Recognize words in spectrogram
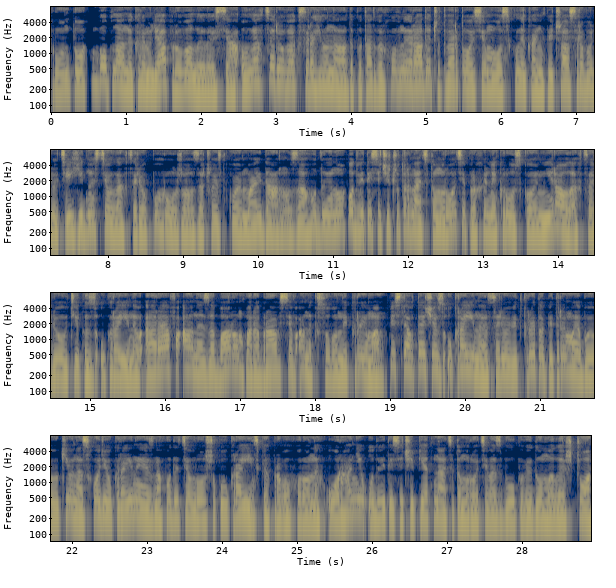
фронту, бо плани Кремля провалилися. Олег Царьов, екс-регіонал, депутат Верховної Ради 4-7 скликань під час революції гідності Олег Царьов погрожував зачисткою майдану за годину. У 2014 році прихильник руського міра Олег Царьов тік з України в РФ, а незабаром перебрався в анексований Крим. Після втечі з України Царьов відкрито підтримує бойовиків на сході України і знаходиться в розшуку українських правоохоронних органів. У 2015 році в СБУ повідомили, що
